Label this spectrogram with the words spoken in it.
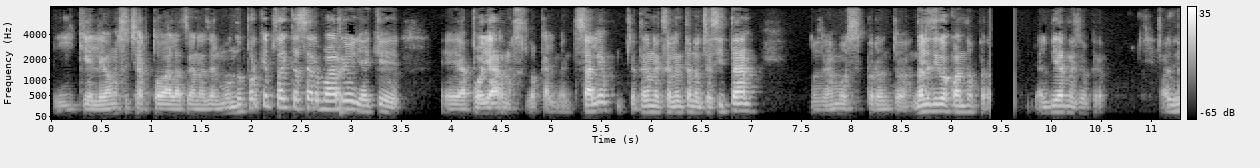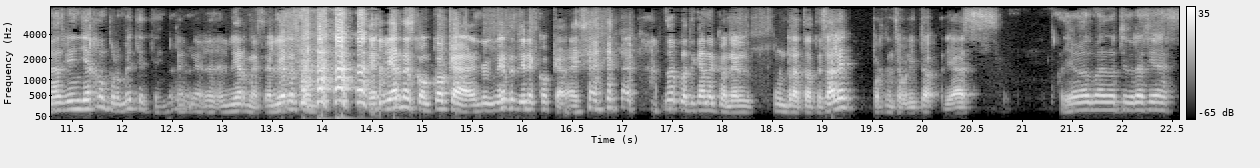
y que le vamos a echar todas las ganas del mundo, porque pues hay que hacer barrio y hay que eh, apoyarnos localmente. ¿Sale? Que tengan una excelente nochecita. Nos vemos pronto. No les digo cuándo, pero el viernes yo creo. Pues más bien ya comprométete, ¿no? El, el viernes, el viernes con, el viernes con coca, el viernes viene coca. Estoy platicando con él un rato, ¿te sale? Pórtense bonito, adiós. Adiós, buenas noches, gracias.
